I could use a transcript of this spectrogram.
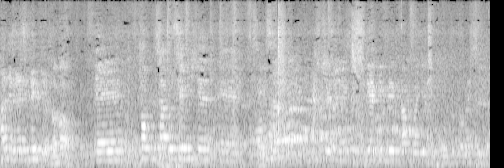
hadi e, çok kısa bu sevinçle e, sayısı Bir şey bir kampanya oldu. Dolayısıyla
